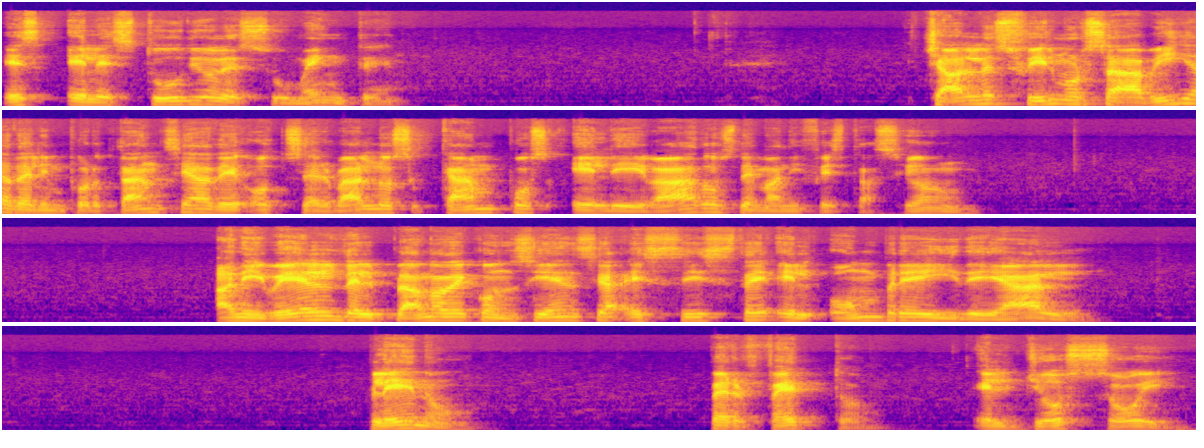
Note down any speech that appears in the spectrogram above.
es el estudio de su mente. Charles Fillmore sabía de la importancia de observar los campos elevados de manifestación. A nivel del plano de conciencia existe el hombre ideal, pleno, perfecto, el yo soy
